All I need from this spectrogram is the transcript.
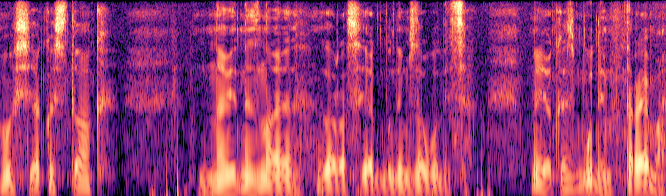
Ось якось так. Навіть не знаю зараз, як будемо заводитися. Ну якось будемо, треба.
